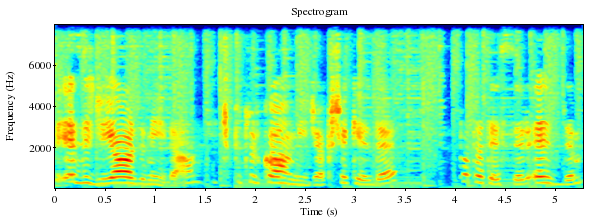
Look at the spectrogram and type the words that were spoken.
Bir ezici yardımıyla hiç pütür kalmayacak şekilde patatesleri ezdim.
